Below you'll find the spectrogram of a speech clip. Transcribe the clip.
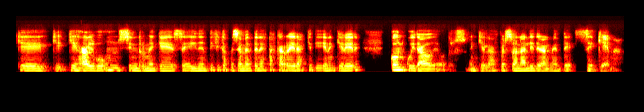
que, que, que, es algo, un síndrome que se identifica especialmente en estas carreras que tienen que ver con cuidado de otros, en que la persona literalmente se quema.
